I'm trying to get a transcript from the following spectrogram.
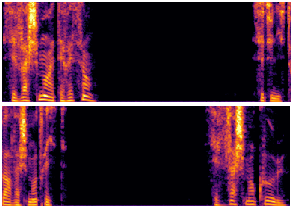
C'est vachement intéressant. C'est une histoire vachement triste. C'est vachement cool.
